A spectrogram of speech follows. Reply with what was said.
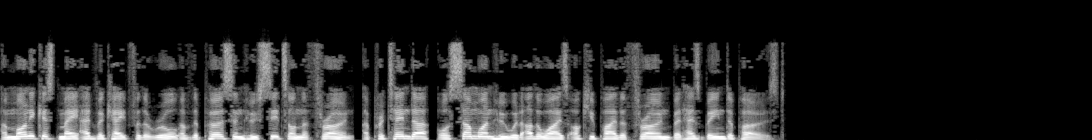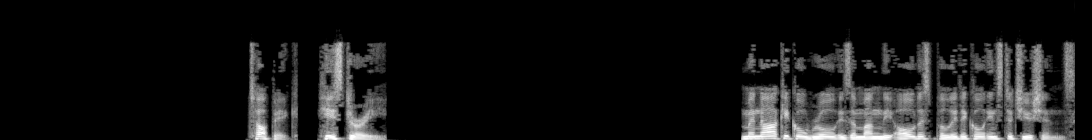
a monarchist may advocate for the rule of the person who sits on the throne, a pretender, or someone who would otherwise occupy the throne but has been deposed. History Monarchical rule is among the oldest political institutions.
